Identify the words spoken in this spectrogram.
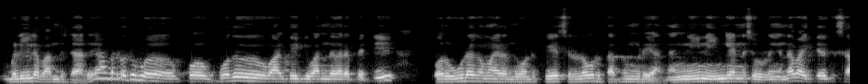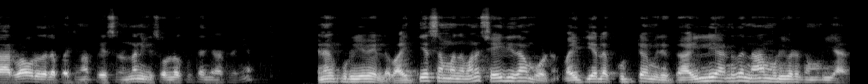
வெளியில் வந்துட்டார். அவர் ஒரு பொ- பொது வாழ்க்கைக்கு வந்தவரை பற்றி ஒரு ஊடகமாக இருந்து கொண்டு பேசுறதுல ஒரு தப்பும் கிடையாது. நீங்கள் இங்கே என்ன சொல்கிறீங்கன்னா வைத்தியருக்கு சார்பாக ஒரு இதில் பிரச்சனை பேசணும்னா நீங்கள் சொல்ல குற்றம் சாட்டுறீங்க. எனக்கு புரியவே இல்லை. வைத்தியர் சம்மந்தமான செய்தி தான் போட்டேன். வைத்தியரில் குற்றம் இருக்கா இல்லையான்றதை நான் முடிவெடுக்க முடியாது.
